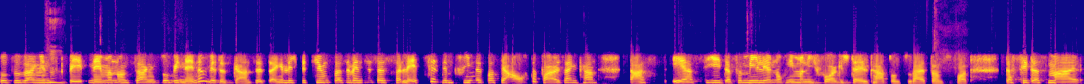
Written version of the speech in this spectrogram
sozusagen ins Gebet nehmen und sagen, so wie nennen wir das Ganze jetzt eigentlich, beziehungsweise wenn sie es als verletzend empfindet, was ja auch der Fall sein kann, dass er sie der Familie noch immer nicht vorgestellt hat und so weiter und so fort, dass sie das mal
